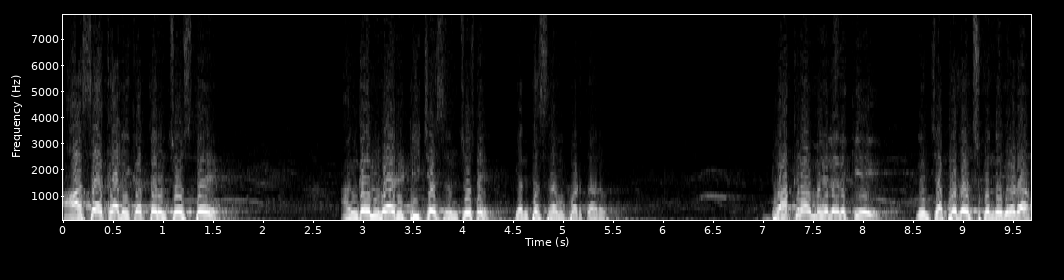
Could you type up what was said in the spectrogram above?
ఆశా కార్యకర్తలను చూస్తే అంగన్వాడీ టీచర్స్ని చూస్తే ఎంత శ్రమ పడతారు. డ్వాక్రా మహిళలకి నేను చెప్పదలుచుకుంది కూడా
